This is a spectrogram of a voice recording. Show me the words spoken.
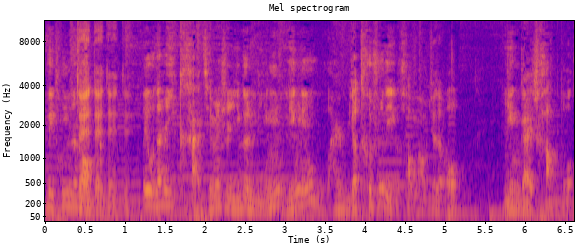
未通知号码。对对对对。哎，我当时一看前面是一个零零零五，还是比较特殊的一个号码，我觉得哦，应该差不多。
